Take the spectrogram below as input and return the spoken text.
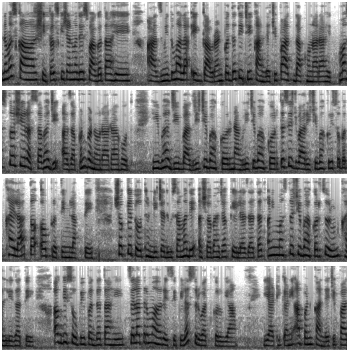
नमस्कार शीतल्स किचनमध्ये स्वागत आहे. आज मी तुम्हाला एक गावरान पद्धतीची कांद्याची पात दाखवणार आहेत. मस्त अशी रस्सा भाजी आज आपण बनवणार आहोत. ही भाजी बाजरीची भाकर नागलीची भाकर तसेच ज्वारीची भाकरीसोबत खायला तर अप्रतिम लागते. शक्यतो थंडीच्या दिवसामध्ये अशा भाज्या केल्या जातात आणि मस्त अशी भाकर चुरून खाल्ली जाते. अगदी सोपी पद्धत आहे. चला तर मग रेसिपीला सुरुवात करूया. या ठिकाणी आपण कांद्याची पात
